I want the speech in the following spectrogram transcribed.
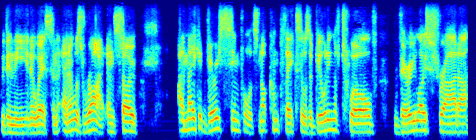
within the inner west, and and it was right, and so I make it very simple. It's not complex. It was a building of 12, very low strata.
